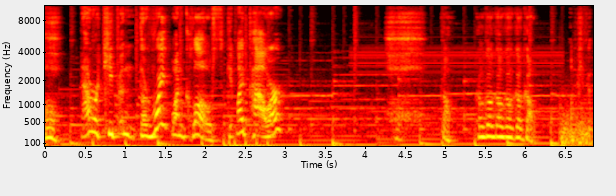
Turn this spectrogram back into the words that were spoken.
Oh, now we're keeping the right one closed. Get my power. Oh, go. Go, go, go, go, go, go. I'll keep it.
